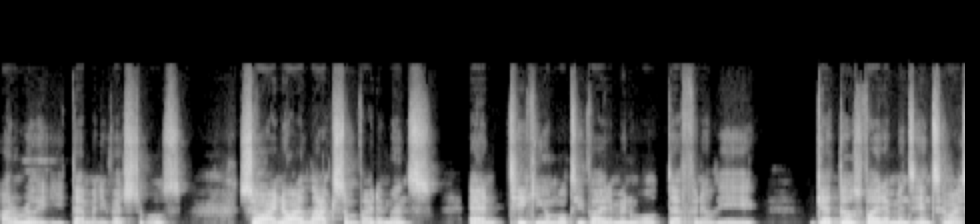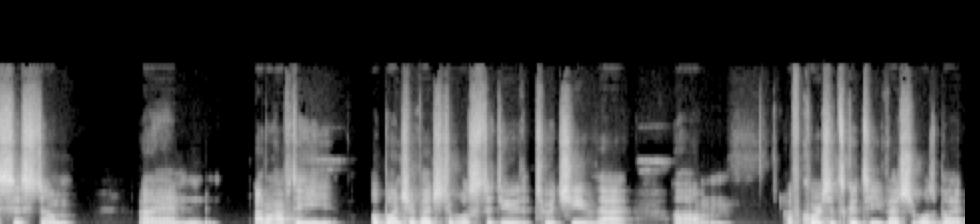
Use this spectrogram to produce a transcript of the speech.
I don't really eat that many vegetables, so I know I lack some vitamins. And taking a multivitamin will definitely get those vitamins into my system and I don't have to eat a bunch of vegetables to do to achieve that. Um, of course, it's good to eat vegetables, but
